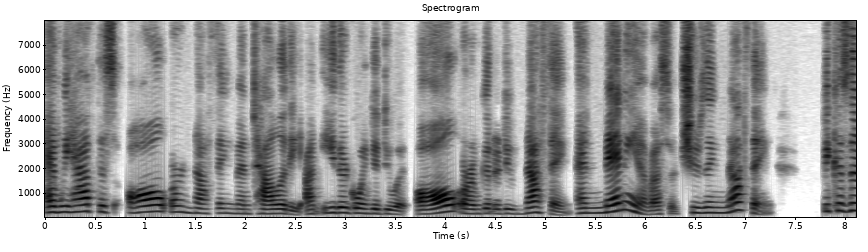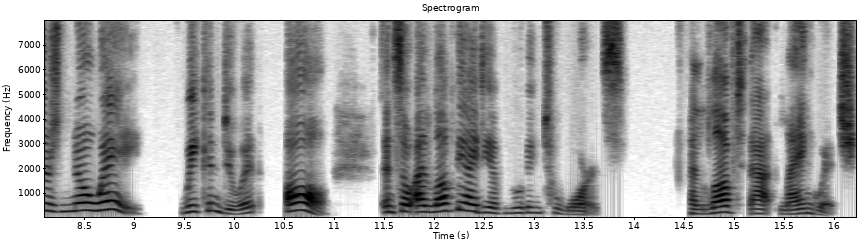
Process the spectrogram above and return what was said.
And we have this all or nothing mentality. I'm either going to do it all or I'm going to do nothing. And many of us are choosing nothing because there's no way we can do it all. And so I love the idea of moving towards. I loved that language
